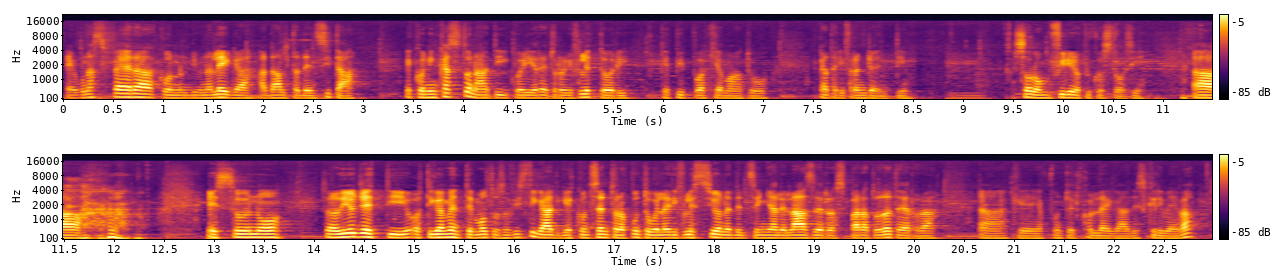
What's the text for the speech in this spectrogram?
è una sfera con, di una lega ad alta densità e con incastonati quei retroriflettori che Pippo ha chiamato catarifrangenti, solo un filino più costosi. Uh, e sono, sono degli oggetti otticamente molto sofisticati che consentono appunto quella riflessione del segnale laser sparato da terra eh, che appunto il collega descriveva.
